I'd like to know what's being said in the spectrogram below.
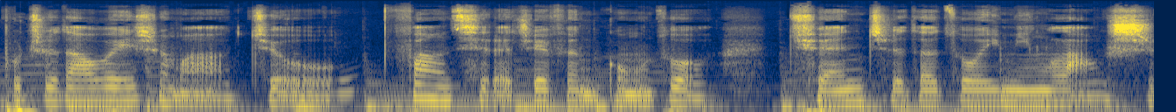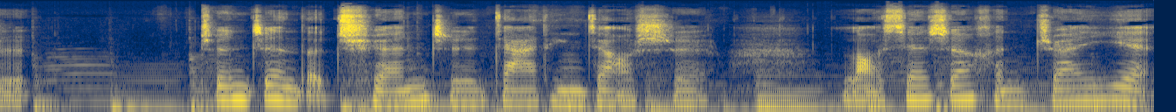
不知道为什么就放弃了这份工作，全职的做一名老师。真正的全职家庭教师，老先生很专业，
